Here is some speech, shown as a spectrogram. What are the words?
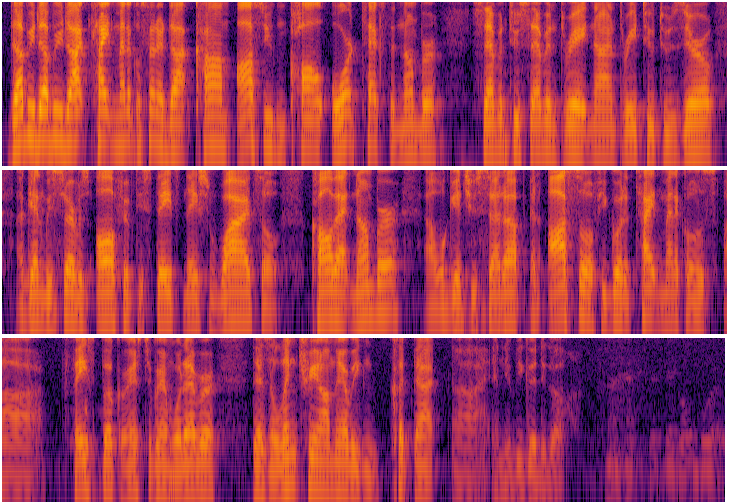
www.titanmedicalcenter.com. Also, you can call or text the number 727-389-3220. Again, we service all 50 states nationwide, so call that number. Uh, we'll get you set up. And also, if you go to Titan Medical's uh, Facebook or Instagram, whatever, there's a link tree on there. We can click that, uh, and you'll be good to go. It's a big old board.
